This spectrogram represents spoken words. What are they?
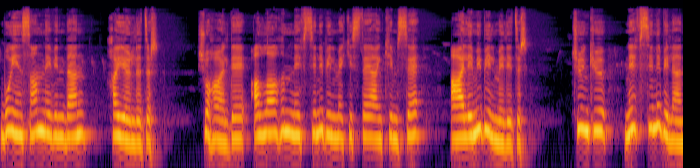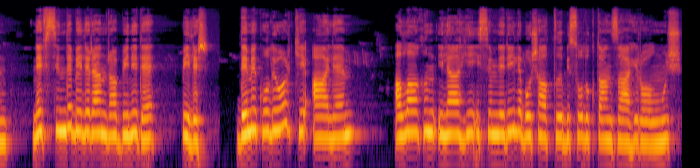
bu insan nevinden hayırlıdır. Şu halde Allah'ın nefsini bilmek isteyen kimse alemi bilmelidir. Çünkü nefsini bilen, nefsinde beliren Rabbini de bilir. Demek oluyor ki alem, Allah'ın ilahi isimleriyle boşalttığı bir soluktan zahir olmuş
